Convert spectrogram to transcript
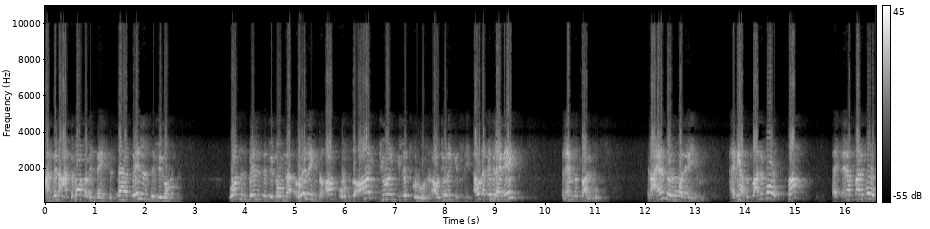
عندنا عند معظم الناس اسمها Bell's phenomena. What is Bell's phenomena? Rolling up of the eye during lid closure أو during sleep. أول ما تقفل عينيك العين بتطلع لفوق. العيان ده وهو نايم عينيه هتطلع لفوق صح؟ عينيه هتطلع لفوق.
